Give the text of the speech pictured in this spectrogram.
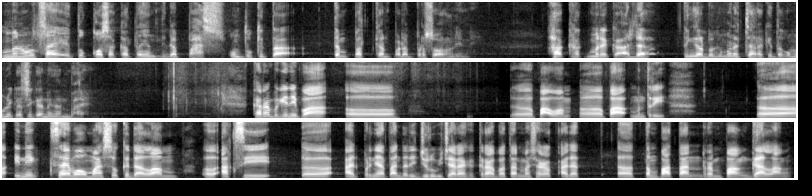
Menurut saya itu kosakata yang tidak pas untuk kita tempatkan pada persoalan ini. Hak-hak mereka ada, Tinggal bagaimana cara kita komunikasikan dengan baik. Karena begini Pak uh, uh, Pak uh, Pak Menteri, uh, ini saya mau masuk ke dalam uh, aksi uh, pernyataan dari juru bicara kekerabatan masyarakat adat uh, tempatan Rempang Galang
